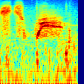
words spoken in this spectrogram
Fascists win.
